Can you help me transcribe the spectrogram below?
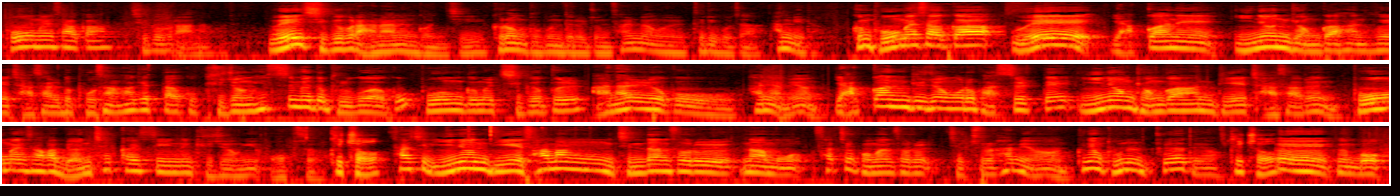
보험회사가 지급을 안 하거든요. 왜 지급을 안 하는 건지 그런 부분들을 좀 설명을 드리고자 합니다. 그럼 보험회사가 왜 약관에 2년 경과한 후에 자살도 보상하겠다고 규정했음에도 불구하고 보험금을 지급을 안 하려고 하냐면 약관 규정으로 봤을 때 2년 경과한 뒤에 자살은 보험회사가 면책할 수 있는 규정이 없어요. 그쵸. 사실 2년 뒤에 사망 진단서를나 뭐 사체 검안서를 제출을 하면 그냥 돈을 줘야 돼요. 그쵸. 예, 예, 그뭐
